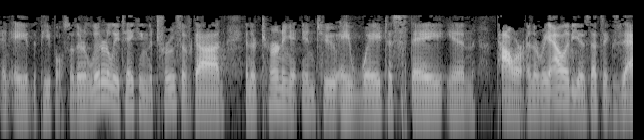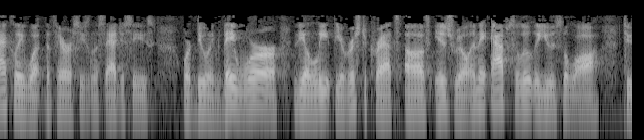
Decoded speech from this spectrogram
and aid the people. So they're literally taking the truth of God and they're turning it into a way to stay in power. And the reality is that's exactly what the Pharisees and the Sadducees were doing. They were the elite, the aristocrats of Israel, and they absolutely used the law to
